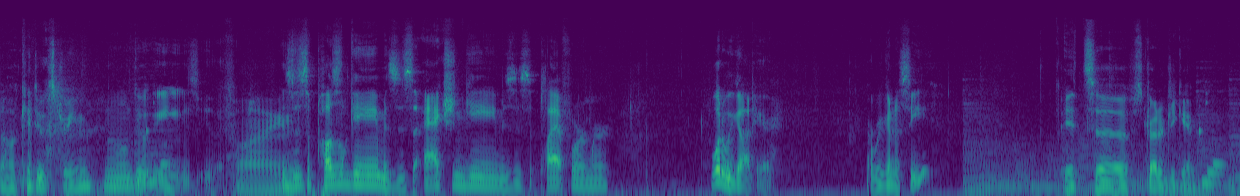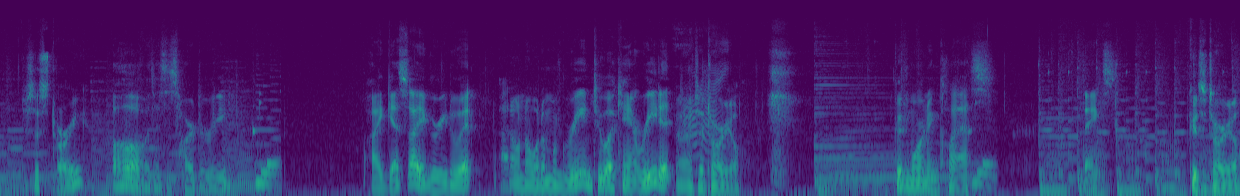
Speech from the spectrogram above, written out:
oh, can't do extreme. We'll do easy. Fine. Is this a puzzle game? Is this an action game? Is this a platformer? What do we got here? Are we gonna see? It's a strategy game. Just a story. Oh, this is hard to read. I guess I agree to it. I don't know what I'm agreeing to. I can't read it. Uh, tutorial. Good morning, class. Thanks. Good tutorial.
